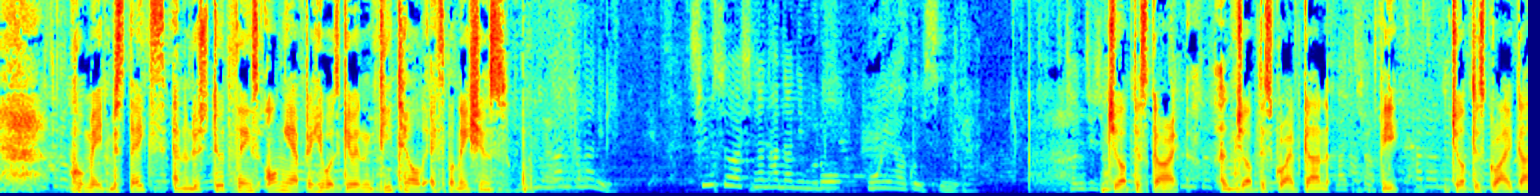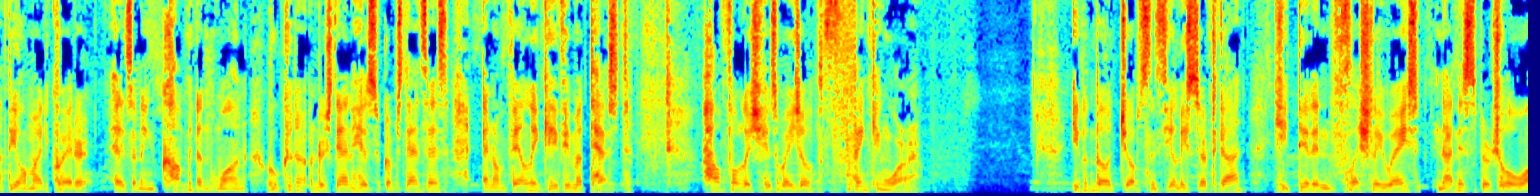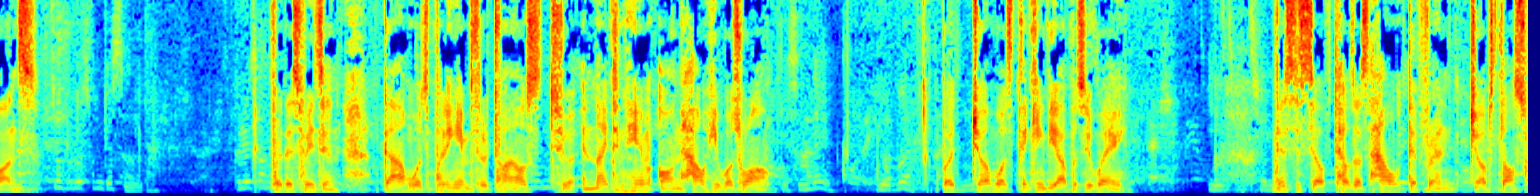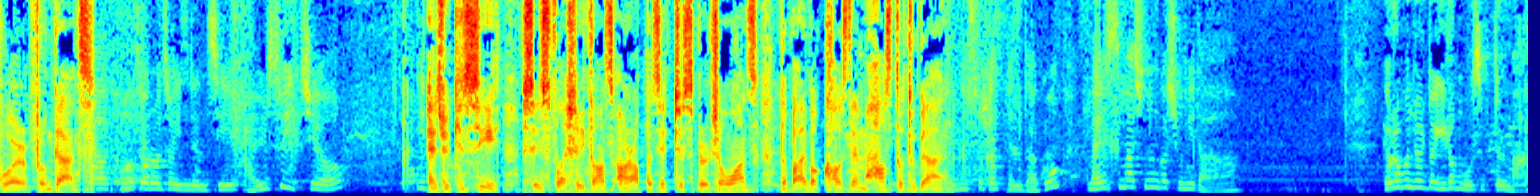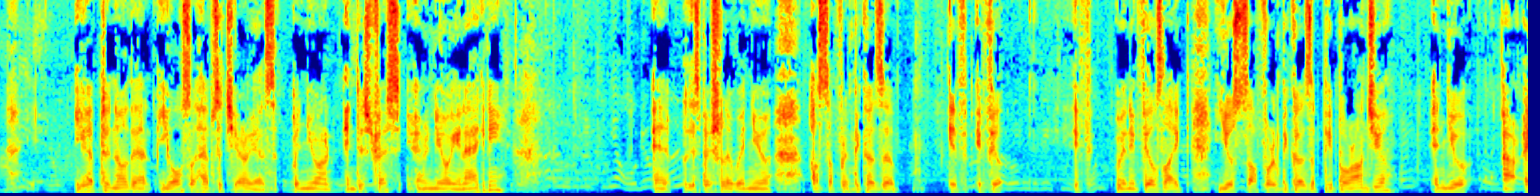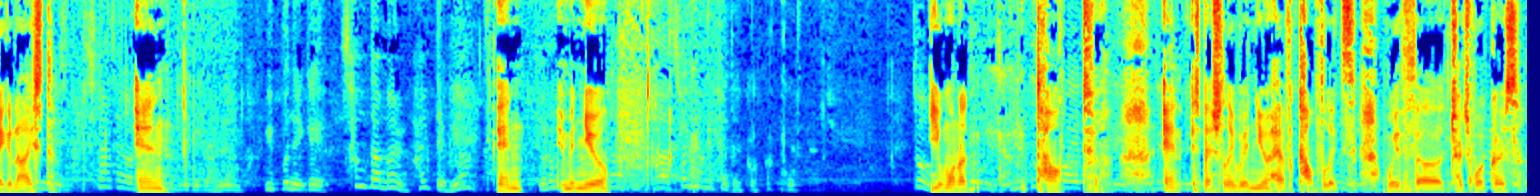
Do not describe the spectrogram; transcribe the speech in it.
who made mistakes and understood things only after he was given detailed explanations. Job described, uh, Job described God the Job described God the Almighty Creator as an incompetent one who couldn't understand his circumstances and unfairly gave him a test. How foolish his ways of thinking were. Even though Job sincerely served God, he did in fleshly ways, not in spiritual ones. For this reason, God was putting him through trials to enlighten him on how he was wrong. But Job was thinking the opposite way. This itself tells us how different Job's thoughts were from God's. As we can see, since fleshly thoughts are opposite to spiritual ones, the Bible calls them hostile to God. You have to know that you also have such areas. When you are in distress, when you are in agony, and especially when you are suffering because of if if you, if when it feels like you suffer because of people around you and you are agonized and and when you you want to talk to, and especially when you have conflicts with uh, church workers,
